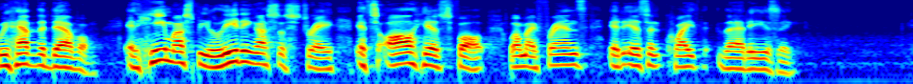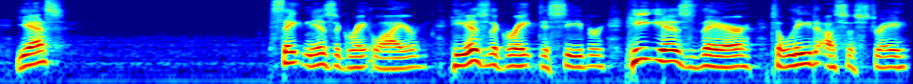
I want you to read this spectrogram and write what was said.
We have the devil, and he must be leading us astray. It's all his fault. Well, my friends, it isn't quite that easy. Yes, Satan is the great liar. He is the great deceiver. He is there to lead us astray,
